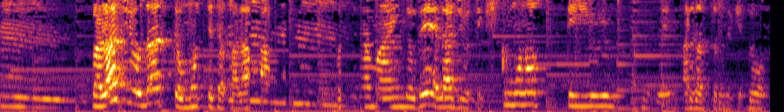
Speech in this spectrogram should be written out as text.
うん。まあ、ラジオだって思ってたから、こちのマインドでラジオって聞くものっていうのであれだったんだけど、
